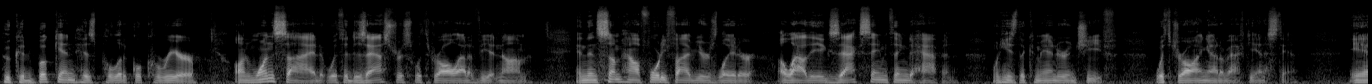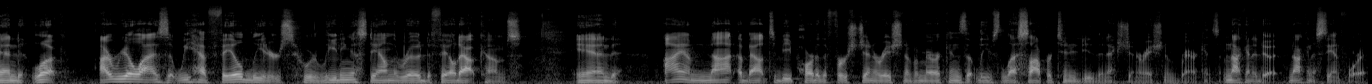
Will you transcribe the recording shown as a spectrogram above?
who could bookend his political career on one side with a disastrous withdrawal out of Vietnam, and then somehow 45 years later allow the exact same thing to happen when he's the commander in chief withdrawing out of Afghanistan. And look, I realize that we have failed leaders who are leading us down the road to failed outcomes. And I am not about to be part of the first generation of Americans that leaves less opportunity to the next generation of Americans. I'm not going to do it. I'm not going to stand for it.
